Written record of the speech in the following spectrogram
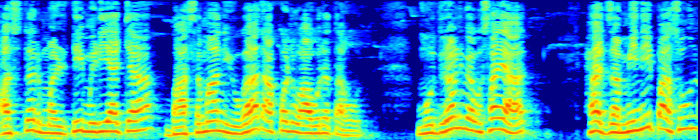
आज तर मल्टीमीडियाच्या भासमान युगात आपण वावरत आहोत. मुद्रण व्यवसायात हा जमिनीपासून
